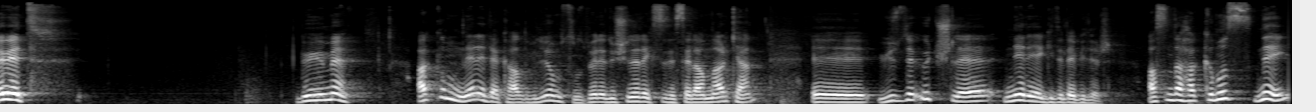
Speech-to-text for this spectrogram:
Evet. Büyüme. Aklım nerede kaldı biliyor musunuz? Böyle düşünerek size selamlarken e, yüzde üçle nereye gidilebilir? Aslında hakkımız ne?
